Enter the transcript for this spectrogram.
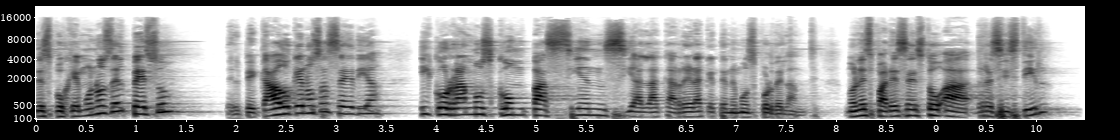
despojémonos del peso, del pecado que nos asedia y corramos con paciencia la carrera que tenemos por delante. ¿No les parece esto a resistir?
